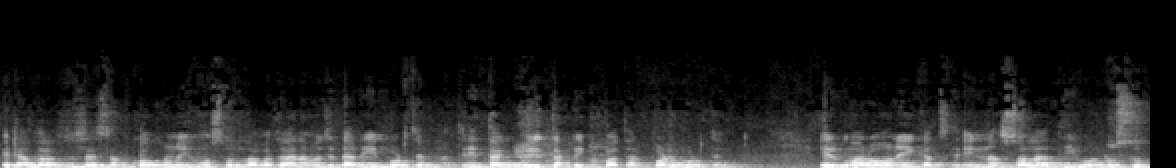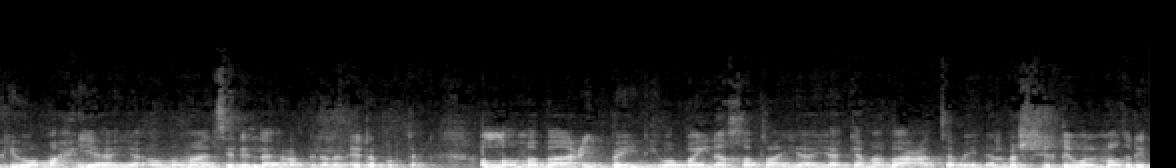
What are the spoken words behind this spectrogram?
এটা আল্লাহ রাসূল ওয়াসাল্লাম কখনোই মুসল্লা বা জায়নামাজে দাঁড়িয়ে পড়তেন না। তিনি তাকবীরে, তাহরিমা বাঁধার পরে পড়তেন। এরকম আরও অনেক আছে। ইন্না ওয়া নুসুকি ওয়া মাহইয়ায়া ওয়া মামাতি লিল্লাহি রাব্বিল আলামিন। এটা পড়তেন। আল্লাহুম্মা বাইনি ওয়া বাইনা খাতায়ায়া কামা বা'আদতা বাইনাল মাশরিকি ওয়াল মাগরিব।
